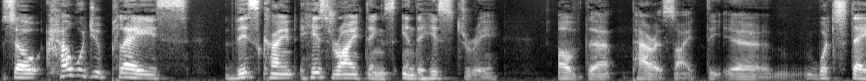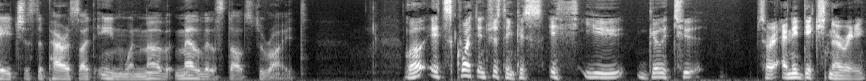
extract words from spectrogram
so, how would you place this kind, his writings in the history of the parasite? The uh, what stage is the parasite in when Melville starts to write? Well, it's quite interesting because if you go to sorry any dictionary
